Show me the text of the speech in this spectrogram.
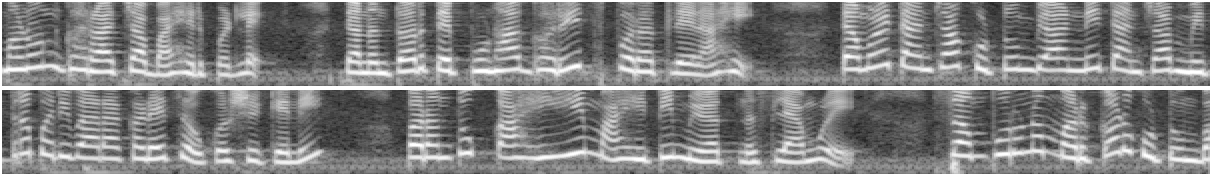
म्हणून घराच्या बाहेर पडले. त्यानंतर ते पुन्हा घरीच परतले नाही. त्यामुळे त्यांच्या कुटुंबियांनी त्यांच्या मित्रपरिवाराकडे चौकशी केली. परंतु काहीही माहिती मिळत नसल्यामुळे संपूर्ण मरकड कुटुंब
